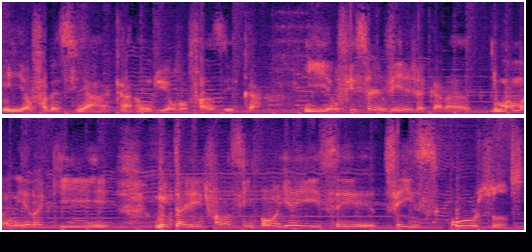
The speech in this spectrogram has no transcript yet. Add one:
E eu falei assim, ah, cara, um dia eu vou fazer, cara. E eu fiz cerveja, cara, de uma maneira que muita gente fala assim, pô, e aí, você fez cursos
